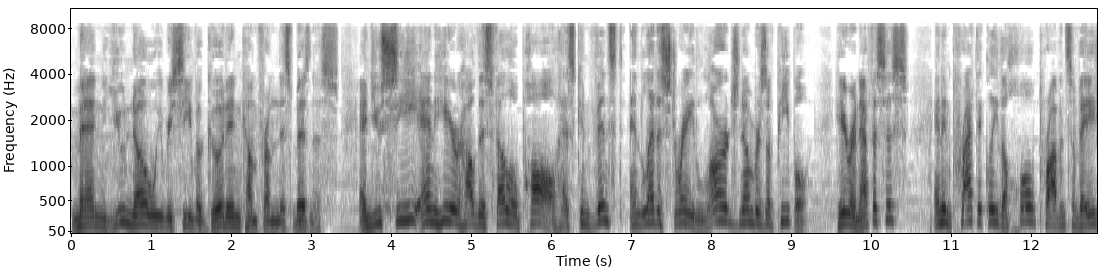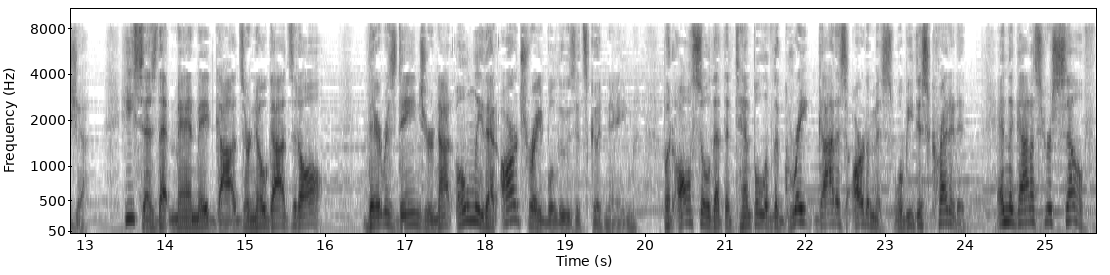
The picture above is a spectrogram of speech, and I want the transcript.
Men, you know we receive a good income from this business, and you see and hear how this fellow Paul has convinced and led astray large numbers of people here in Ephesus and in practically the whole province of Asia. He says that man-made gods are no gods at all. There is danger not only that our trade will lose its good name, but also that the temple of the great goddess Artemis will be discredited, and the goddess herself,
